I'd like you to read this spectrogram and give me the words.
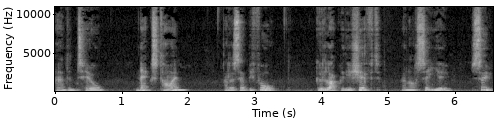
and until next time, as I said before, Good luck with your shift, and I'll see you soon.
